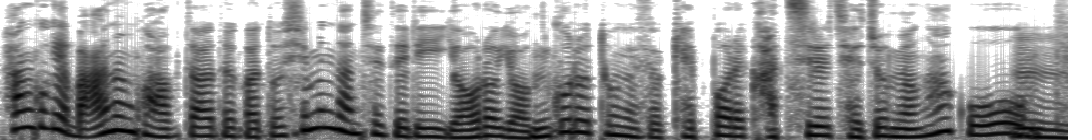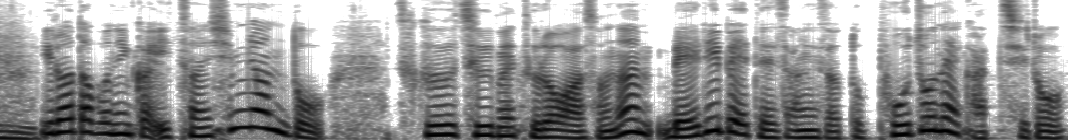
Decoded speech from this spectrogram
한국의 많은 과학자들과 또 시민단체들이 여러 연구를 통해서 갯벌의 가치를 재조명하고 음. 이러다 보니까 2010년도 그 즈음에 들어와서는 매립의 대상에서 또 보존의 가치로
